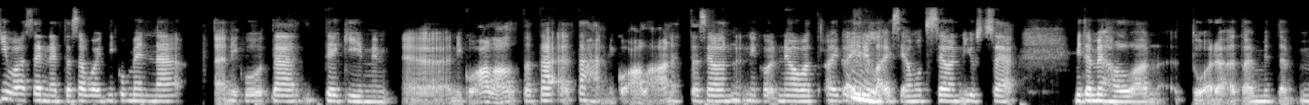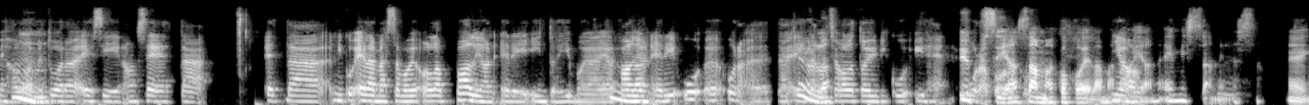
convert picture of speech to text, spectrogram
kiva sen, että sä voit niinku mennä niinku, tää tekin äh, niinku alalta tä, tähän niinku alaan, että se on, niinku, ne ovat aika mm. erilaisia, mutta se on just se, mitä me haluan tuoda tai mitä me haluamme mm. tuoda esiin, on se, että että niin kuin elämässä voi olla paljon eri intohimoja ja Kyllä. paljon eri u- ura, että Kyllä. ei tarvitse olla toi niin kuin yhden Yksi ja sama koko elämän Joo. ajan, ei missään nimessä. Ei.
